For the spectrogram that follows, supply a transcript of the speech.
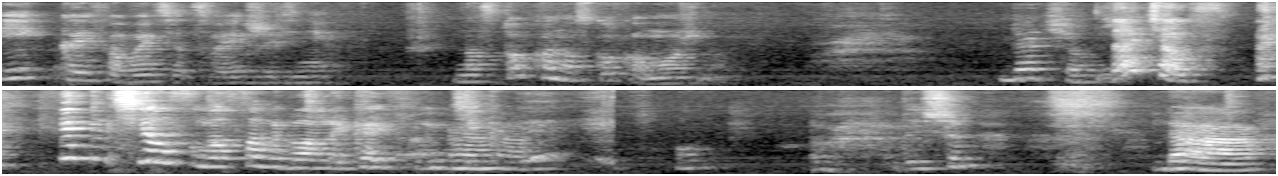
И кайфовать от своей жизни. Настолько, насколько можно. Да, чё? Да, Челс? Челс у нас самый главный кайфунчик. Ага. Дышим. Да,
